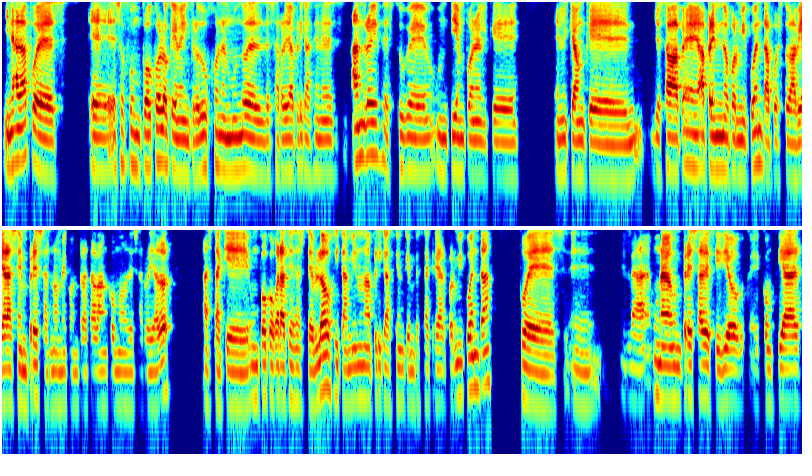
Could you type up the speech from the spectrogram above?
Y nada, pues eh, eso fue un poco lo que me introdujo en el mundo del desarrollo de aplicaciones Android. Estuve un tiempo en el que en el que aunque yo estaba aprendiendo por mi cuenta, pues todavía las empresas no me contrataban como desarrollador hasta que un poco gracias a este blog y también una aplicación que empecé a crear por mi cuenta, pues eh, una empresa decidió eh, confiar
